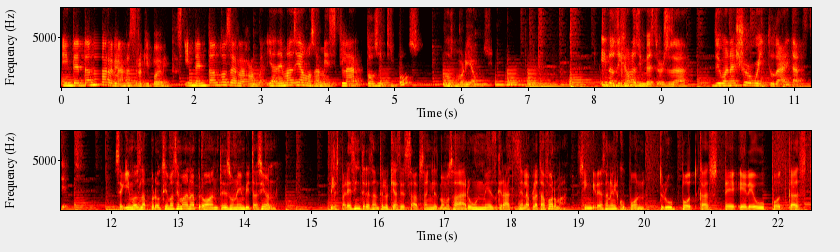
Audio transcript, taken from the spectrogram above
intentando arreglar nuestro equipo de ventas, intentando hacer la ronda y además íbamos a mezclar dos equipos, nos moríamos. Y nos dijeron los investors, o sea, do you want a sure way to die? That's it. Seguimos la próxima semana, pero antes una invitación. Si les parece interesante lo que hace Sapsign, les vamos a dar un mes gratis en la plataforma. Si ingresan el cupón TRUPODCAST, T-R-U Podcast,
